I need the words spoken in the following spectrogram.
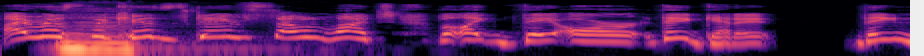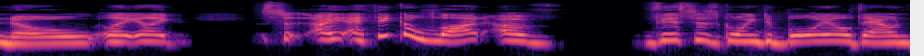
I miss the mm-hmm. kids game so much. But like they are they get it. They know like like so I, I think a lot of this is going to boil down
